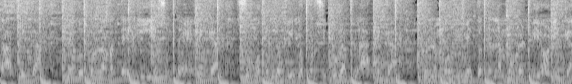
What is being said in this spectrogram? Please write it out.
táctica. Me gustó la batería, su técnica. Su modelo vino con cintura plática, Con los movimientos de la mujer biónica.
